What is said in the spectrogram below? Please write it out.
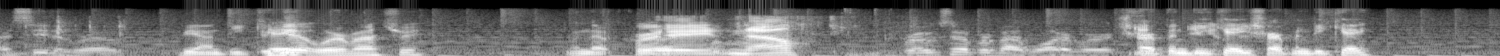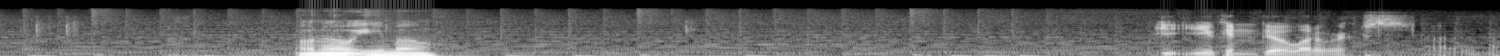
I see the rogue. Be on You DK. get War Mastery? No. Right now? Rogue's over by waterworks. Sharpen you DK. can- Sharpen DK. Oh no, emo. Y- you can go Waterworks. I don't know.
